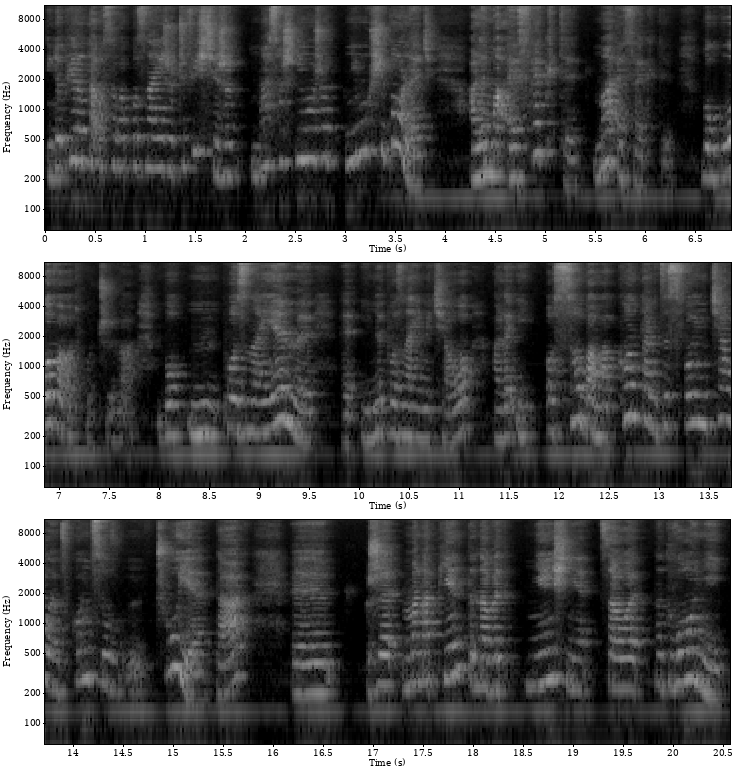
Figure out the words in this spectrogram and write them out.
I dopiero ta osoba poznaje rzeczywiście, że masaż nie, może, nie musi boleć, ale ma efekty, ma efekty, bo głowa odpoczywa, bo poznajemy e, i my poznajemy ciało, ale i osoba ma kontakt ze swoim ciałem, w końcu czuje, tak, y, że ma napięte nawet mięśnie całe na dłoni.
